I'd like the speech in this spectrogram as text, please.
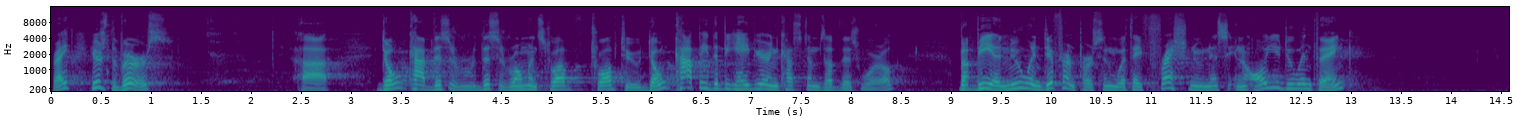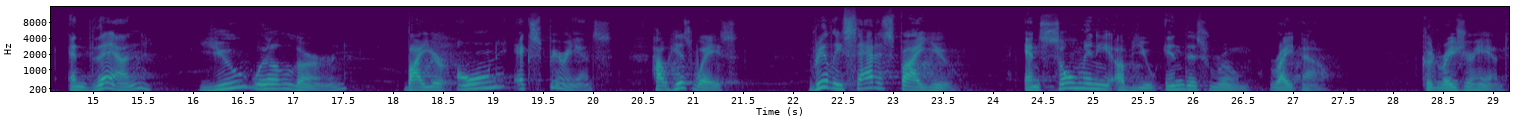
right? Here's the verse. Uh, don't copy, this is, this is Romans 12, 12 2. Don't copy the behavior and customs of this world, but be a new and different person with a fresh newness in all you do and think. And then you will learn by your own experience how his ways really satisfy you. And so many of you in this room right now could raise your hand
